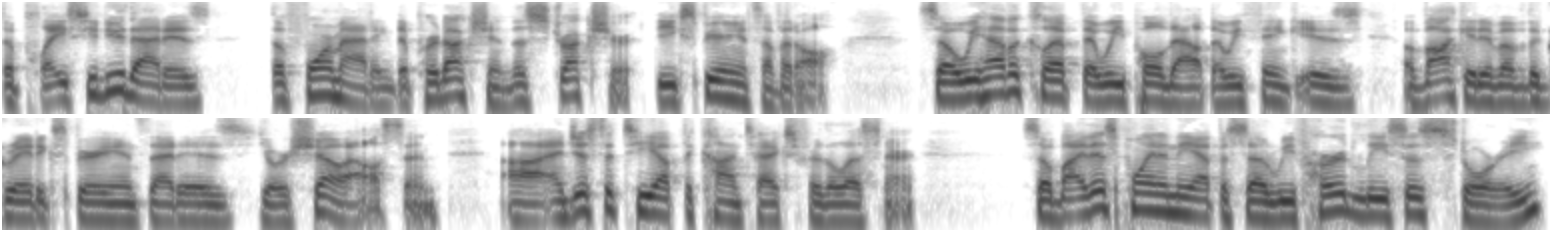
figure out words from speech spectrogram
the place you do that is the formatting, the production, the structure, the experience of it all. So we have a clip that we pulled out that we think is evocative of the great experience that is your show, Allison. Uh, and just to tee up the context for the listener. So by this point in the episode, we've heard Lisa's story.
